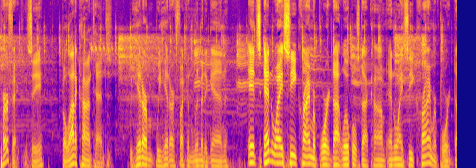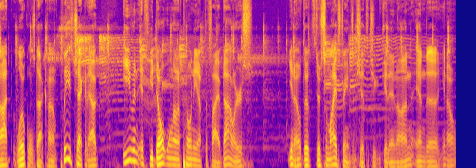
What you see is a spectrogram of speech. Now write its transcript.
perfect, you see, but a lot of content. We hit our we hit our fucking limit again. It's nyccrimereport.locals.com, nyccrimereport.locals.com. Please check it out. Even if you don't want to pony up the five dollars, you know there's there's some live streams and shit that you can get in on, and uh, you know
